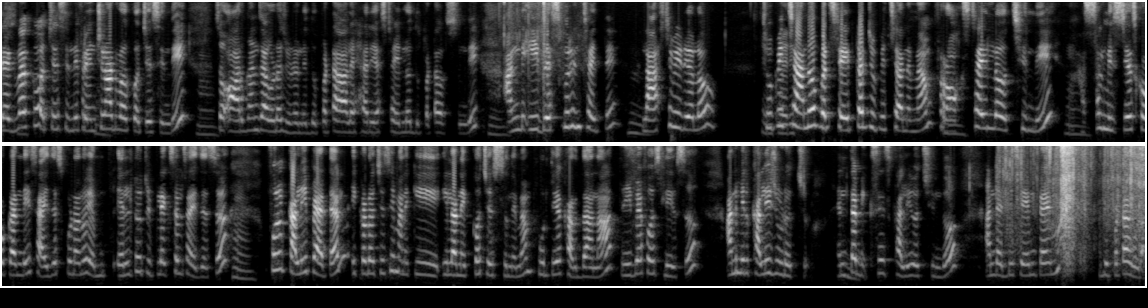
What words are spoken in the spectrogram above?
thread work వచ్చేసింది ఫ్రెంచ్ నాట్ వర్క్ వచ్చేసింది. సో ఆర్గన్జా కూడా చూడండి దుపట్టా లెహరియా స్టైల్లో దుపట్టా వస్తుంది. అండ్ ఈ డ్రెస్ గురించి అయితే లాస్ట్ వీడియోలో చూపించాను బట్ స్ట్రైట్ కట్ చూపించాను మ్యామ్ ఫ్రాక్ స్టైల్లో వచ్చింది. అస్సలు మిస్ చేసుకోకండి. సైజెస్ కూడాను L to triple XL sizes full కలీ ప్యాటర్న్ ఇక్కడ వచ్చేసి మనకి ఇలా నెక్ వచ్చేస్తుంది మ్యామ్ పూర్తిగా కర్దానా three by four sleeves and మీరు కలీ చూడొచ్చు. ఎంత బిగ్ సైజ్ కలీ వచ్చిందో. And at the same time dupatta కూడా.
